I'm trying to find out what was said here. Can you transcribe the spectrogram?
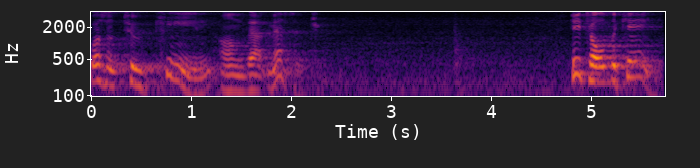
wasn't too keen on that message. He told the king,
